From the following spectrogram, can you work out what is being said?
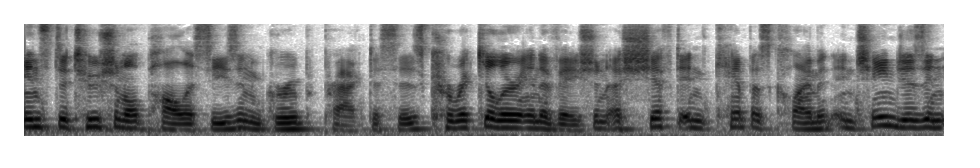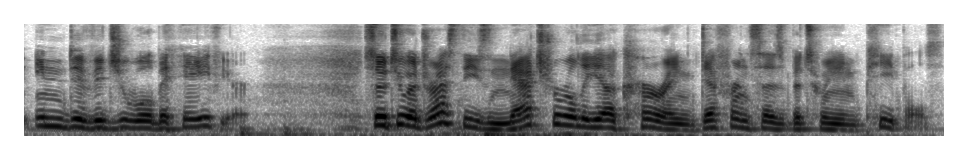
institutional policies and group practices, curricular innovation, a shift in campus climate, and changes in individual behavior. So, to address these naturally occurring differences between peoples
